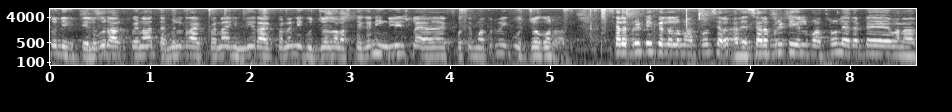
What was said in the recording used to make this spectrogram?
సో నీకు తెలుగు రాకపోయినా తమిళ్ రాకపోయినా హిందీ రాకపోయినా నీకు ఉద్యోగాలు వస్తాయి కానీ ఇంగ్లీష్ లేకపోతే మాత్రం నీకు ఉద్యోగం రాదు. సెలబ్రిటీ పిల్లలు మాత్రం సెల- అదే సెలబ్రిటీలు మాత్రం లేదంటే మన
